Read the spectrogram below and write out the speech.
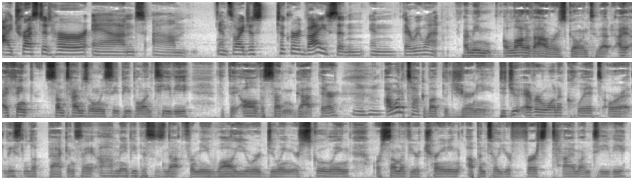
I trusted her, and um, and so I just took her advice, and and there we went. I mean, a lot of hours go into that. I, I, think sometimes when we see people on TV that they all of a sudden got there. Mm-hmm. I want to talk about the journey. Did you ever want to quit or at least look back and say, oh, maybe this is not for me while you were doing your schooling or some of your training up until your first time on TV?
